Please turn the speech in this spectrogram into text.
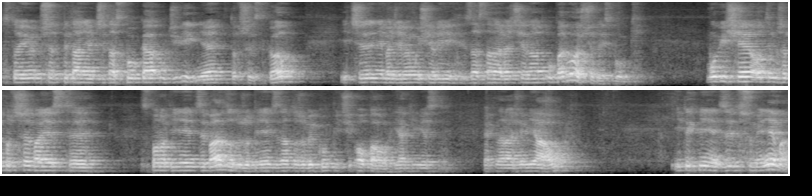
stoimy przed pytaniem, czy ta spółka udźwignie to wszystko i czy nie będziemy musieli zastanawiać się nad upadłością tej spółki. Mówi się o tym, że potrzeba jest e, sporo pieniędzy, bardzo dużo pieniędzy na to, żeby kupić opał, jakim jest jak na razie miał. I tych pieniędzy w sumie nie ma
